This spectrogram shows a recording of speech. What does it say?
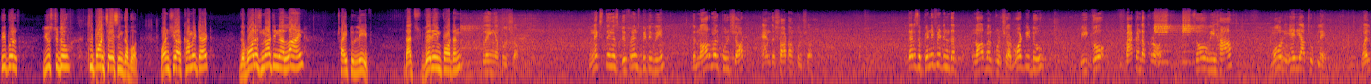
people used to do keep on chasing the ball. Once you are committed, the ball is not in your line, try to leave. That's very important playing a pull shot. Next thing is difference between the normal pull shot and the short arm pull shot. There is a benefit in the normal pull shot. What we do, we go back and across, so we have more area to play. While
